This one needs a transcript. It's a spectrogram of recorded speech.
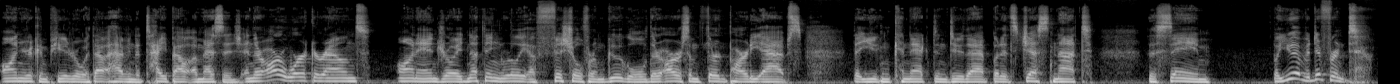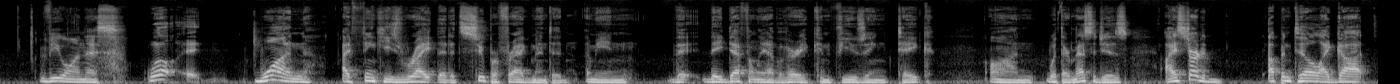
on your computer without having to type out a message. And there are workarounds on Android, nothing really official from Google. There are some third party apps that you can connect and do that, but it's just not the same. But you have a different view on this. Well, it, one, I think he's right that it's super fragmented. I mean, they they definitely have a very confusing take on with their messages. I started up until I got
